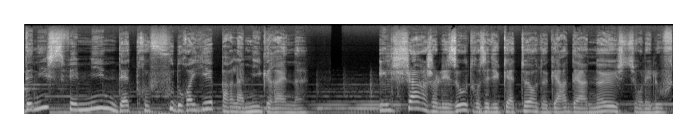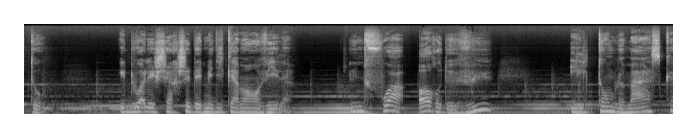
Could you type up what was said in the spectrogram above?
Denis fait mine d'être foudroyé par la migraine. Il charge les autres éducateurs de garder un œil sur les louveteaux. Il doit aller chercher des médicaments en ville. Une fois hors de vue, il tombe le masque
